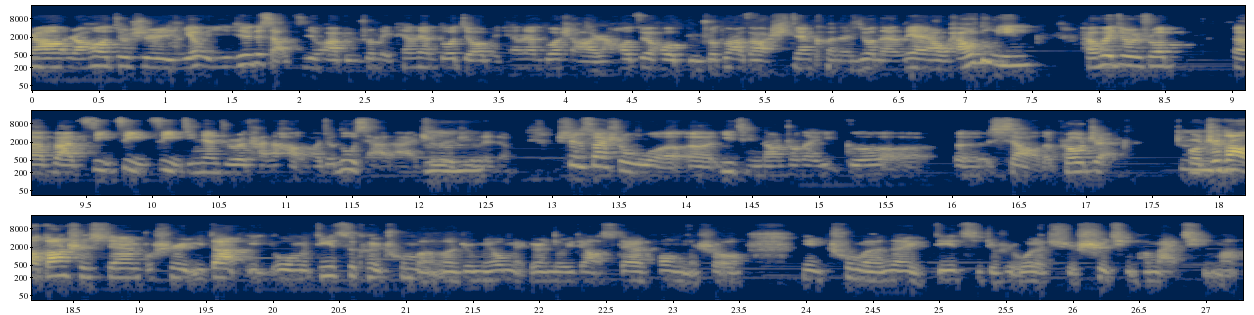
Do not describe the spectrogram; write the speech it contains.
然后，然后就是也有一些个小计划，比如说每天练多久，每天练多少，然后最后比如说多少多少时间可能就能练。然后我还要录音，还会就是说，呃，把自己自己自己今天就是弹的好的话就录下来之类之类的，是算是我呃疫情当中的一个呃小的 project。我知道当时西安不是一旦一我们第一次可以出门了，就没有每个人都一定要 stay at home 的时候，你出门那第一次就是为了去试琴和买琴嘛。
